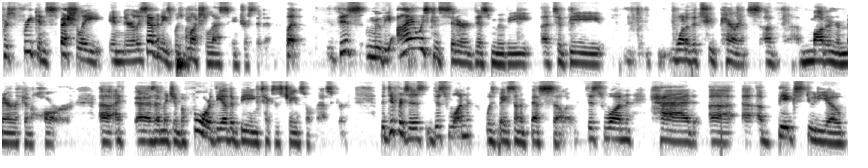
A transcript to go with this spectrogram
for Friedkin, especially in the early 70s, was much less interested in. But this movie, I always considered this movie uh, to be one of the two parents of modern American horror. Uh, I, as I mentioned before, the other being Texas Chainsaw Massacre. The difference is this one was based on a bestseller. This one had uh, a big studio,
